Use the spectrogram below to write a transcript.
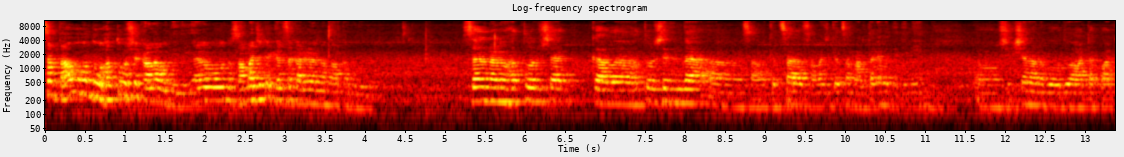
ಸರ್, ತಾವು ಒಂದು ಹತ್ತು ವರ್ಷ ಕಾಲಾವಧಿಯಲ್ಲಿ ಯಾವ ಒಂದು ಸಾಮಾಜಿಕ ಕೆಲಸ ಕಾರ್ಯಗಳನ್ನು ಮಾಡ್ತಾ ಬಂದಿದ್ದೀರಿ ಸರ್, ನಾನು ಹತ್ತು ವರ್ಷ ಕಾಲ, ಹತ್ತು ವರ್ಷದಿಂದ ಕೆಲಸ, ಸಾಮಾಜಿಕ ಕೆಲಸ ಮಾಡ್ತಾನೆ ಬಂದಿದ್ದೀನಿ. ಶಿಕ್ಷಣ ಅನ್ಬೋದು ಆಟ ಪಾಠ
